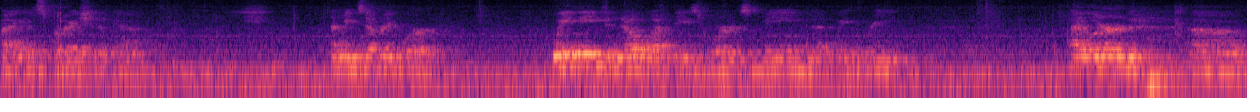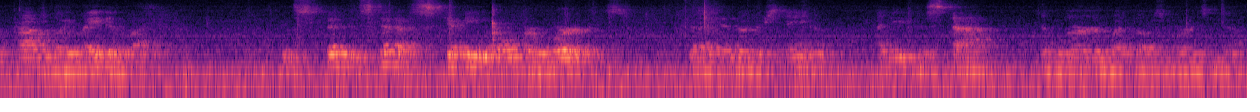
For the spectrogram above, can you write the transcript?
by inspiration of God. That means every word. We need to know what these words mean that we read. I learned uh, probably late in life, instead, instead of skipping over words that I didn't understand, I needed to stop and learn what those words meant.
